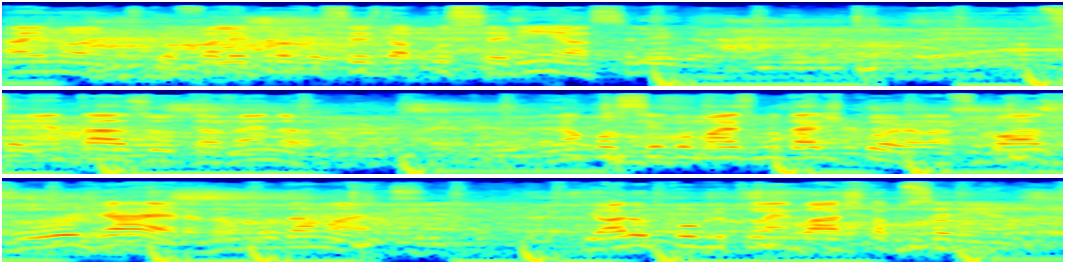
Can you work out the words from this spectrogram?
Aí, mano, eu falei pra vocês da pulseirinha, se liga. A pulseirinha tá azul, tá vendo? Eu não consigo mais mudar de cor, ela ficou azul, já era, não muda mais. E olha o público lá embaixo com a pulseirinha.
